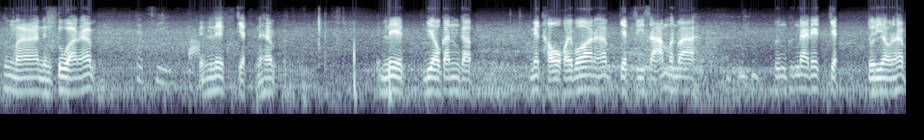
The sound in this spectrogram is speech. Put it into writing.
เพิ่งมาหนึ่งตัวนะครับ เจ็ดสี่สามเป็นเลขเจ็ดนะครับ เป็นเลขเดียวกันกับเม็ดเถาคอยบอนะครับ เจ็ดสี่สามพันว่าเพิ่งเพิ่งได้เลขเจ็ดตัวเดียวนะครับ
